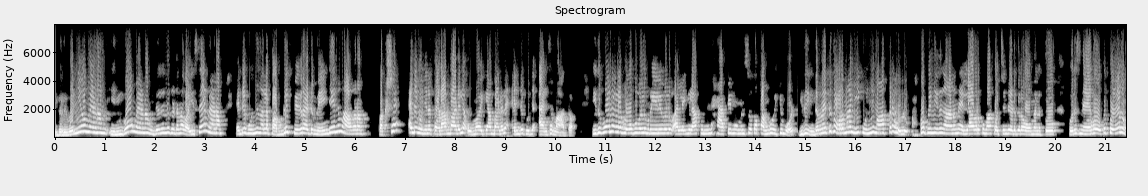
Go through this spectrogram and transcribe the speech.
ഇത് റവന്യൂ വേണം ഇൻകവും വേണം ഇതിൽ നിന്ന് കിട്ടുന്ന പൈസയും വേണം. എന്റെ കുഞ്ഞ് നല്ല പബ്ലിക് ഫിഗർ ആയിട്ട് മെയിന്റെയിനും ആകണം പക്ഷെ എന്റെ കുഞ്ഞിനെ തൊടാൻ പാടില്ല ഉമ്മ വയ്ക്കാൻ പാടില്ല എന്റെ കുഞ്ഞ് എന്റെ മാത്രം. ഇതുപോലെയുള്ള വ്ലോഗുകളും റീലുകളും അല്ലെങ്കിൽ ആ കുഞ്ഞിന്റെ ഹാപ്പി മൊമെന്റ്സും ഒക്കെ പങ്കുവെക്കുമ്പോൾ ഇത് ഇന്റർനെറ്റ് തുറന്നാൽ ഈ കുഞ്ഞ് മാത്രമേ ഉള്ളൂ. അപ്പൊ പിന്നെ ഇത് കാണുന്ന എല്ലാവർക്കും ആ കൊച്ചിന്റെ അടുത്തൊരു ഓമനത്തോ ഒരു സ്നേഹമോ ഒക്കെ തോന്നും.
